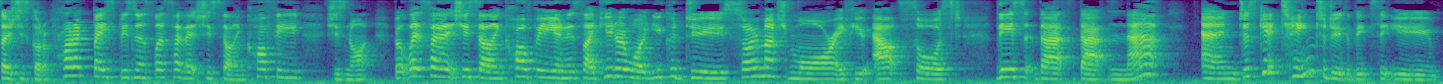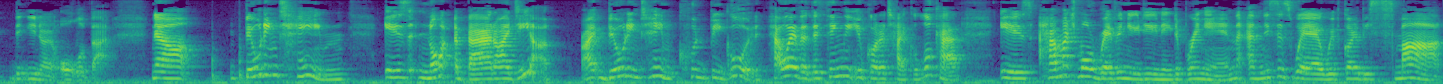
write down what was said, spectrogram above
So she's got a product based business. Let's say that she's selling coffee. She's not, but let's say that she's selling coffee and it's like, you know what, you could do so much more if you outsourced this, that, that, and that, and just get team to do the bits that you, that you know, all of that. Now, building team is not a bad idea, right? Building team could be good. However, the thing that you've got to take a look at is how much more revenue do you need to bring in? And this is where we've got to be smart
